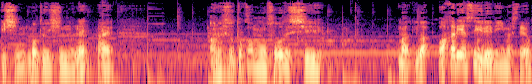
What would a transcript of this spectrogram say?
維新、元維新のね、はい。あの人とかもそうですし、まあ、いわ、わかりやすい例で言いましたよ。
